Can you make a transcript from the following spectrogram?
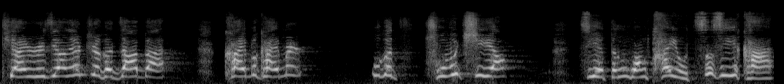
天日想想这可咋办？开不开门？我可出不去呀！借灯光，他又仔细一看，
